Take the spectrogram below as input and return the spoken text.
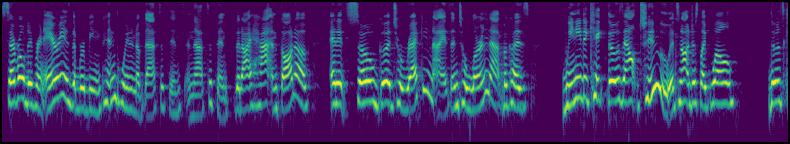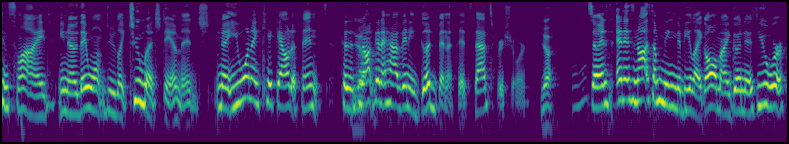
several different areas that were being pinpointed of that's offense and that's offense that I hadn't thought of, and it's so good to recognize and to learn that because we need to kick those out too. It's not just like well those can slide, you know, they won't do like too much damage. No, you want to kick out a fence because it's Yeah. not going to have any good benefits. That's for sure. Yeah. Mm-hmm. So it's, and it's not something to be like, oh my goodness, you were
